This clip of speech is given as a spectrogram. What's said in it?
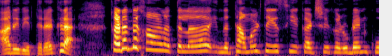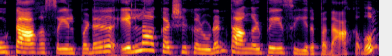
அறிவித்திருக்கிறார். கடந்த காலத்தில் இந்த தமிழ் தேசிய கட்சிகளுடன் கூட்டாக செயல்பட எல்லா கட்சிகளுடன் தாங்கள் பேசியிருப்பதாகவும்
